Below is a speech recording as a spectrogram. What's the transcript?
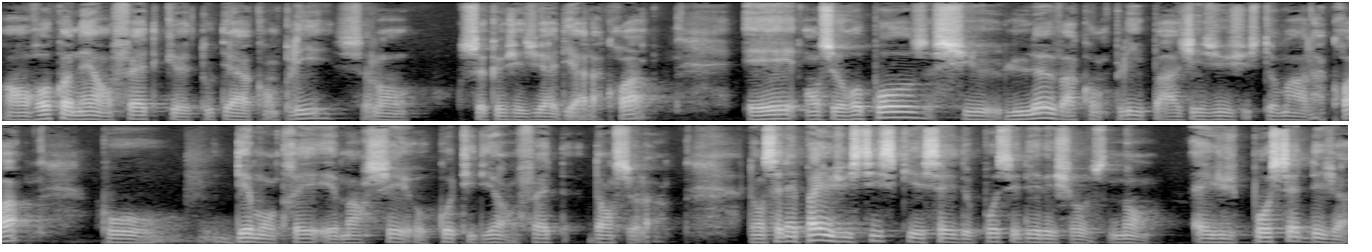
on reconnaît en fait que tout est accompli selon ce que Jésus a dit à la croix et on se repose sur l'œuvre accomplie par Jésus justement à la croix pour démontrer et marcher au quotidien en fait dans cela. Donc ce n'est pas une justice qui essaye de posséder les choses, non. Elle possède déjà,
